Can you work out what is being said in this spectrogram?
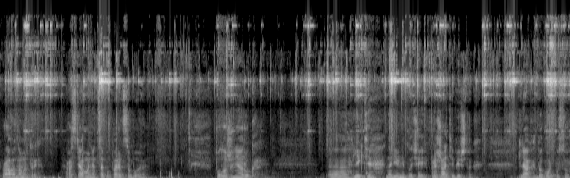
Вправа номер 3. Розтягування цепу перед собою. Положення рук лікті на рівні плечей, прижаті більш так для, до корпусу.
